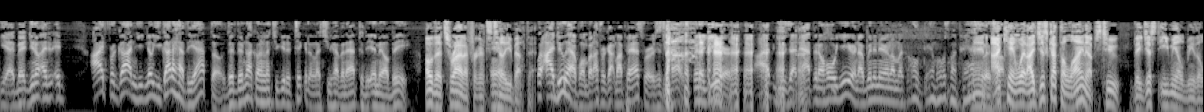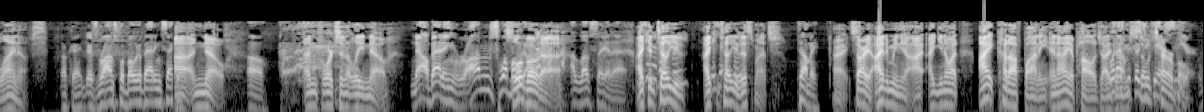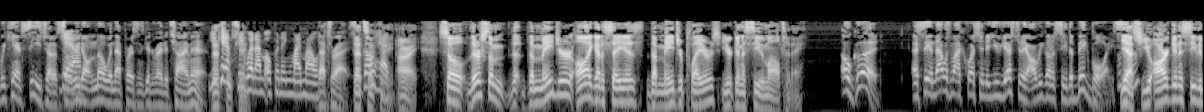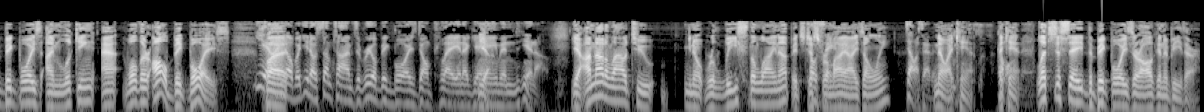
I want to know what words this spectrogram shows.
Yeah, but you know, I, it, I'd forgotten. You know, you got to have the app though. They're, they're not going to let you get a ticket unless you have an app to the MLB. Oh, that's right. I forgot to Yeah. tell you about that. But I do have one, but I forgot my password. It's, it's been a year. I haven't used that app in a whole year, and I went in there and I'm like, oh damn, what was my password? Man, So I can't wait. I just got the lineups too. They just emailed me the lineups. Okay, there's Ron Swoboda batting second. Uh, no. oh, Unfortunately, no. now batting Ron Swoboda. Swoboda. I love saying that. I can it a tell you. I can it tell you this much. Tell me. All right. Sorry, I didn't mean to. I, I, you know what? I cut off Bonnie, and I apologize. Well, and that's I'm because so you can't terrible. see her. We can't see each other, so Yeah. we don't know when that person's getting ready to chime in. You That's can't okay. see when I'm opening my mouth. That's right. So That's go okay. ahead. All right. So there's some the, the major. All I got to say is the major players. You're going to see them all today. Oh, good. And see, and that was my question to you yesterday. Are we going to see the big boys? Yes, mm-hmm. you are going to see the big boys. I'm looking at. Well, they're all big boys. Yeah, But- I know, but you know, sometimes the real big boys don't play in a game, and you know. Yeah, I'm not allowed to, you know, release the lineup. It's just Oh, for my it. eyes only. Tell us, Evan. No, I can't. I Come on, can't. man. Let's just say the big boys are all going to be there.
